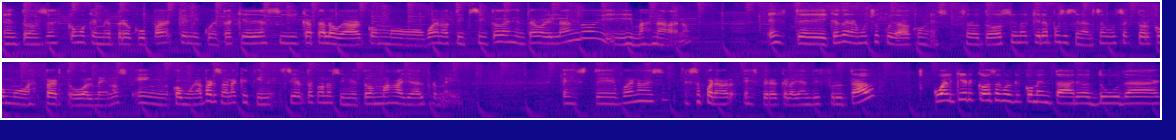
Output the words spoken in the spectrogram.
Entonces como que me preocupa que mi cuenta quede así catalogada como, bueno, tipsitos de gente bailando y más nada, ¿no? Este, hay que tener mucho cuidado con eso, sobre todo si uno quiere posicionarse en un sector como experto o al menos en, como una persona que tiene cierto conocimiento más allá del promedio. Este, bueno, eso, eso por ahora, espero que lo hayan disfrutado. Cualquier cosa, cualquier comentario, duda,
